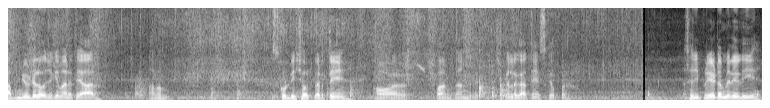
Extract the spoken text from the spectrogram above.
अब न्यूडल हो चुके हमारे तैयार। अब हम इसको डिश आउट करते हैं और पाकिस्तान चिकन लगाते हैं इसके ऊपर। अच्छा जी प्लेट हमने ले ली है।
